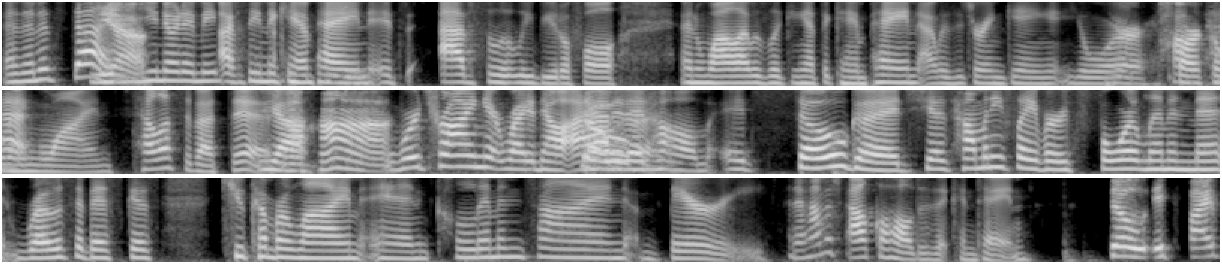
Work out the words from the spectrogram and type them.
and then it's done. Yeah. You know what I mean? I've seen the campaign. It's absolutely beautiful. And while I was looking at the campaign, I was drinking your, Your sparkling wine. Tell us about this. Yeah. huh We're trying it right It's now. I had it at home. It's so good. She has how many flavors? Four lemon mint, rose hibiscus, cucumber lime, and clementine berry. Now, how much alcohol does it contain? So it's 5%.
